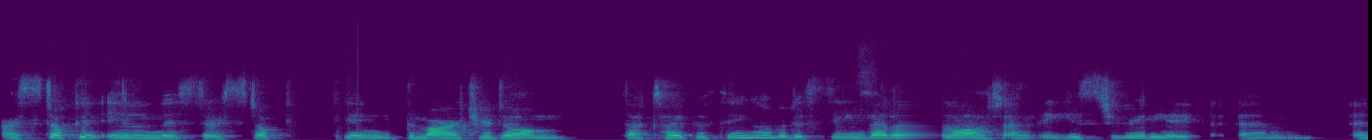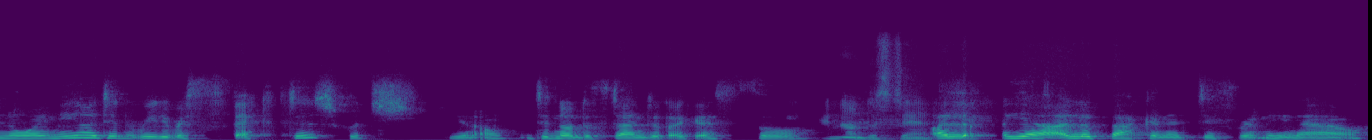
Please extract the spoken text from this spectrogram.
are stuck in illness, they're stuck in the martyrdom, that type of thing. I would have seen that a lot, and it used to really um, annoy me. I didn't really respect it, which you know didn't understand it, I guess. So I understand. I yeah, I look back on it differently now.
